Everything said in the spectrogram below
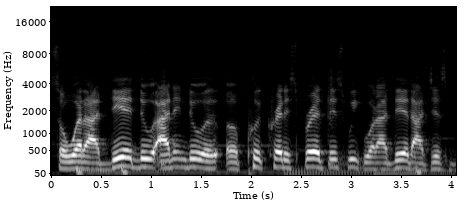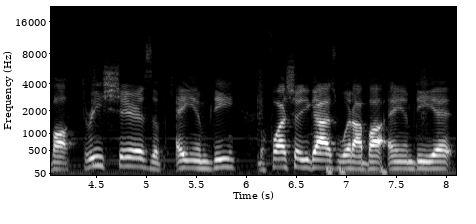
So what I did do, I didn't do a, a, put credit spread this week. What I did, I just bought three shares of AMD. Before I show you guys what I bought AMD at,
